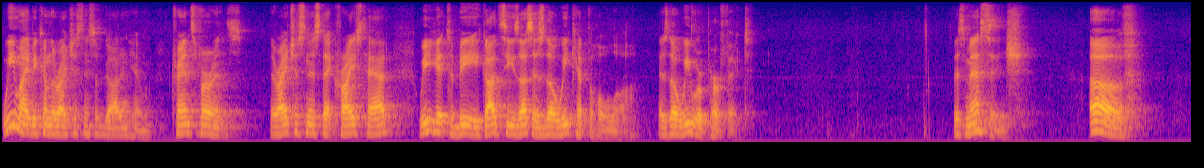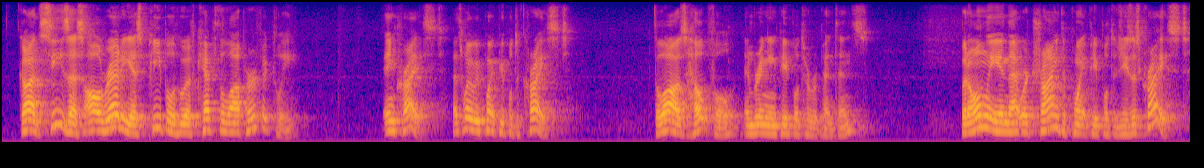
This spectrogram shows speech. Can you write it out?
we might become the righteousness of God in him. Transference. The righteousness that Christ had we get to be, God sees us as though we kept the whole law, as though we were perfect. This message of God sees us already as people who have kept the law perfectly in Christ. That's why we point people to Christ. The law is helpful in bringing people to repentance, but only in that we're trying to point people to Jesus Christ.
